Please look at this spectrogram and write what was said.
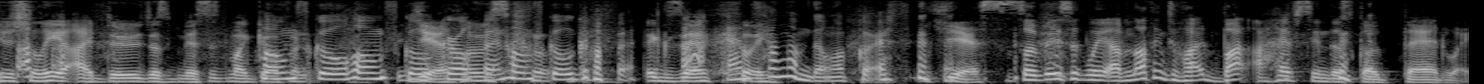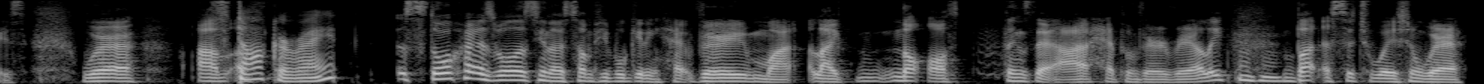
usually I do just message my girlfriend. Homeschool, homeschool, yeah, girlfriend, homeschool, homeschool girlfriend. exactly. And Sangam-dong, of course. yes. So basically, I have nothing to hide, but I have seen this go bad ways where. Um, Stalker, right? stalker as well as you know some people getting ha- very much like not off things that are happen very rarely mm-hmm. but a situation where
